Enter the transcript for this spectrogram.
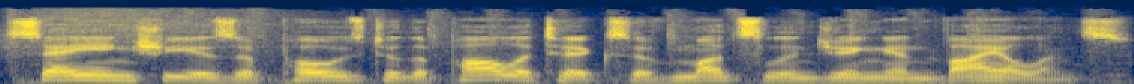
saying she is opposed to the politics of mudslinging and violence.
